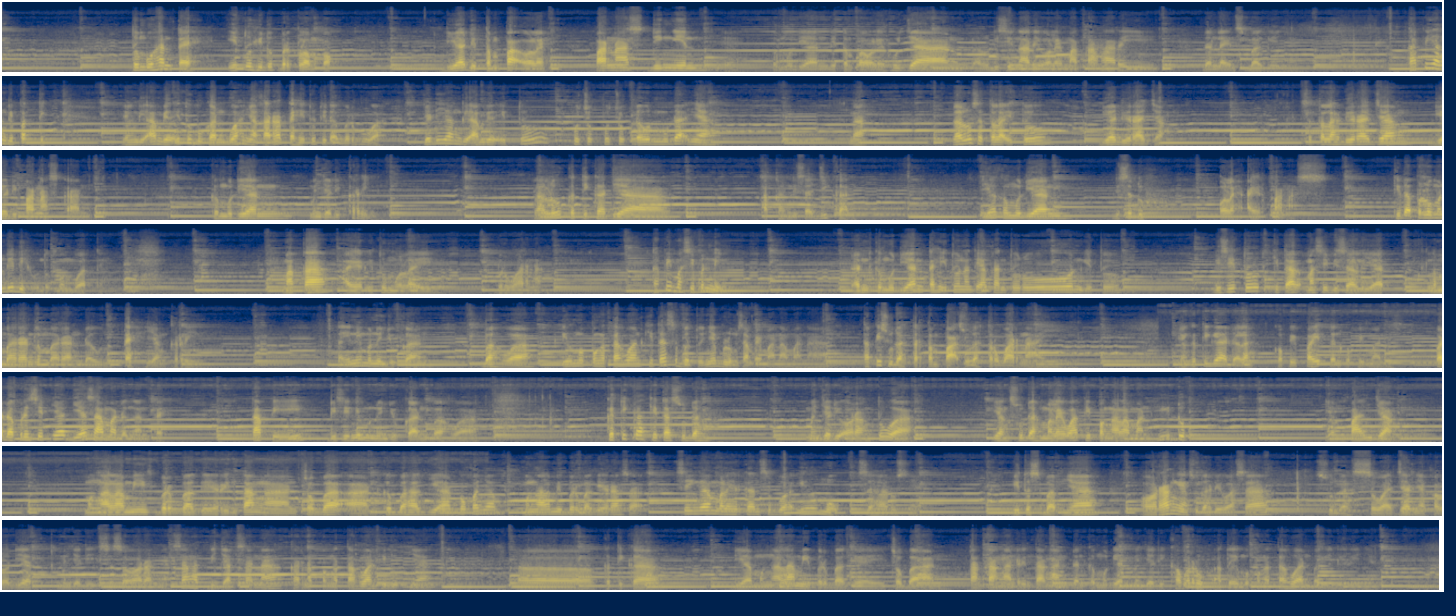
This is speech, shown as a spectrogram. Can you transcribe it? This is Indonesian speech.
Tumbuhan teh itu hidup berkelompok. Dia ditempa oleh panas, dingin, ya, kemudian ditempa oleh hujan, lalu disinari oleh matahari dan lain sebagainya. Tapi yang dipetik, yang diambil itu bukan buahnya karena teh itu tidak berbuah, jadi yang diambil itu pucuk-pucuk daun mudanya. Nah, lalu setelah itu dia dirajang. Setelah dirajang, dia dipanaskan. Kemudian menjadi kering. Lalu ketika dia akan disajikan, dia kemudian diseduh oleh air panas. Tidak perlu mendidih untuk membuat teh. Maka air itu mulai berwarna tapi masih bening dan kemudian teh itu nanti akan turun gitu di situ kita masih bisa lihat lembaran-lembaran daun teh yang kering. Nah ini menunjukkan bahwa ilmu pengetahuan kita sebetulnya belum sampai mana-mana tapi sudah tertempa sudah terwarnai. Yang ketiga adalah kopi pahit dan kopi manis. Pada prinsipnya dia sama dengan teh. Tapi di sini menunjukkan bahwa ketika kita sudah menjadi orang tua yang sudah melewati pengalaman hidup yang panjang, mengalami berbagai rintangan, cobaan, kebahagiaan, pokoknya mengalami berbagai rasa, sehingga melahirkan sebuah ilmu seharusnya. Itu sebabnya orang yang sudah dewasa sudah sewajarnya kalau dia menjadi seseorang yang sangat bijaksana karena pengetahuan hidupnya eh, ketika dia mengalami berbagai cobaan, tantangan, rintangan, dan kemudian menjadi kaweruh atau ilmu pengetahuan bagi dirinya.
